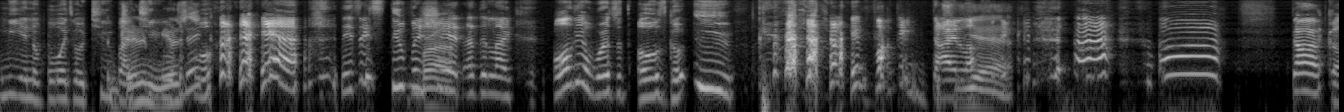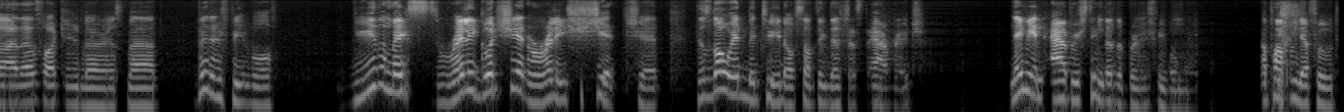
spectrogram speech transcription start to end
Me and the boys go two by Drill two. music? yeah, they say stupid Bruh. shit, and then like all their words with O's go ooh. I fucking die laughing. Yeah. ah, ah. Oh god, that's fucking hilarious, man. British people, you either make really good shit or really shit shit. There's no in between of something that's just average. Name me an average thing that the British people make, apart from their food.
